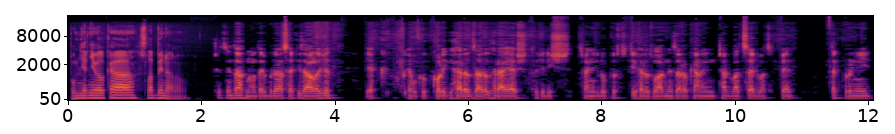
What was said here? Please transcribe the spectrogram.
poměrně velká slabina. No. Přesně tak, no, tady bude asi taky záležet, jak, jako kolik her za rok hraješ, takže když třeba někdo prostě těch her zvládne za rok, já nevím, třeba 20, 25, tak pro něj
